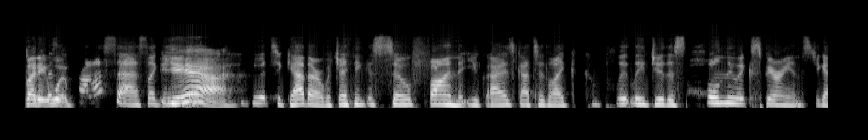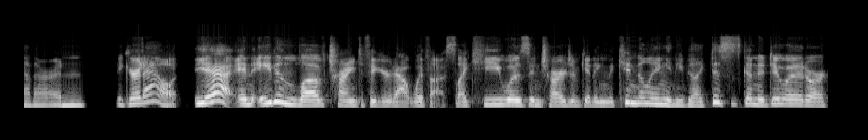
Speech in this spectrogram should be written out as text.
But it, it was process. Like yeah, do it together, which I think is so fun that you guys got to like completely do this whole new experience together and figure it out. Yeah. And Aiden loved trying to figure it out with us. Like he was in charge of getting the kindling and he'd be like, this is going to do it. Or,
